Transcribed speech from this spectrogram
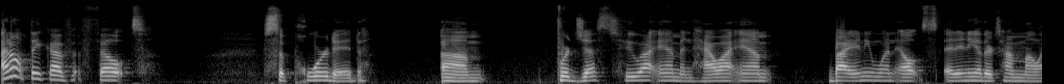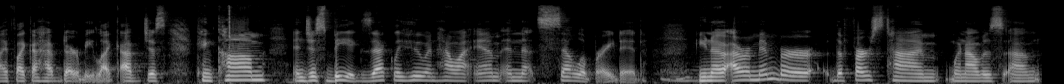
i don't think i've felt supported um, for just who I am and how I am by anyone else at any other time in my life like I have Derby. Like I've just can come and just be exactly who and how I am and that's celebrated. You know, I remember the first time when I was um,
